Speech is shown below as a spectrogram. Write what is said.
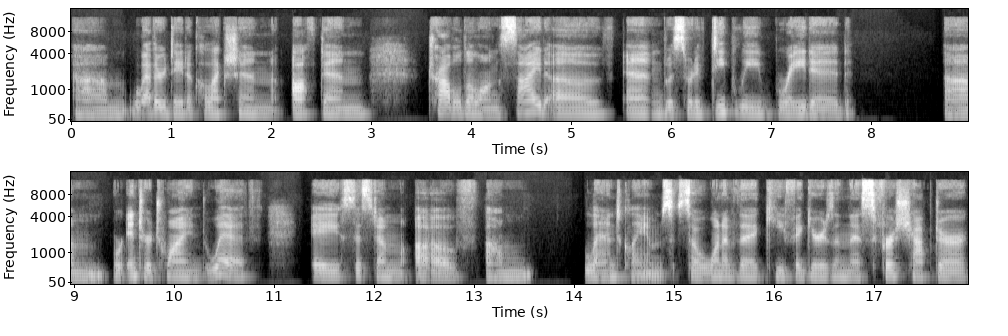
um, weather data collection often traveled alongside of and was sort of deeply braided um, or intertwined with a system of um, land claims. So, one of the key figures in this first chapter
